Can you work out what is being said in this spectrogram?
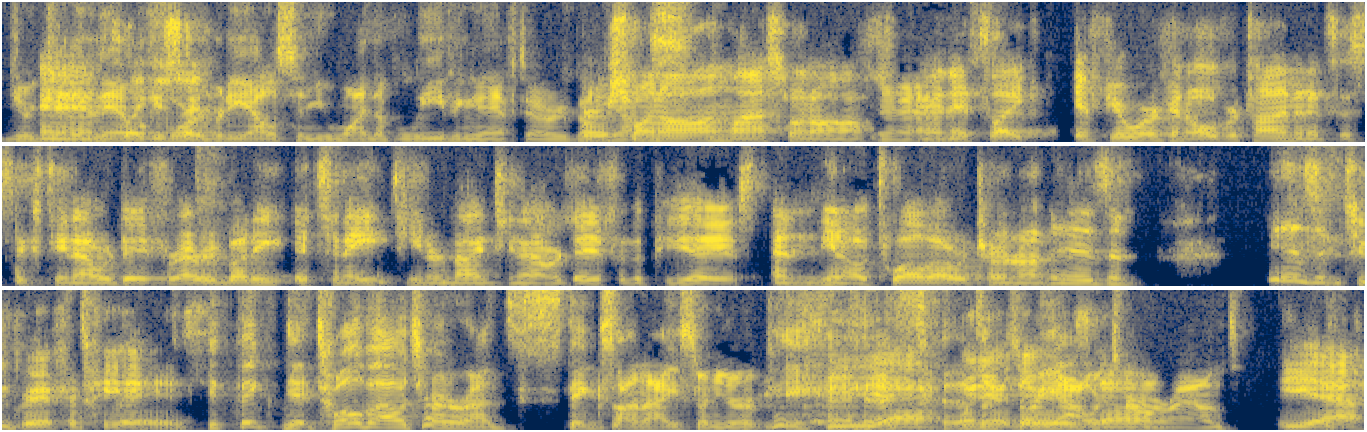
You're getting And there like before said, everybody else, and you wind up leaving after everybody First else. one on, last one off. Yeah. And it's like if you're working overtime and it's a 16 hour day for everybody, it's an 18 or 19 hour day for the PAs. And you know, 12 hour turnaround isn't isn't too great for PAs. You think yeah, 12 hour turnaround stinks on ice when you're a PA. Yeah, that's, when that's you're- a three hour no- turnaround. Yeah.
